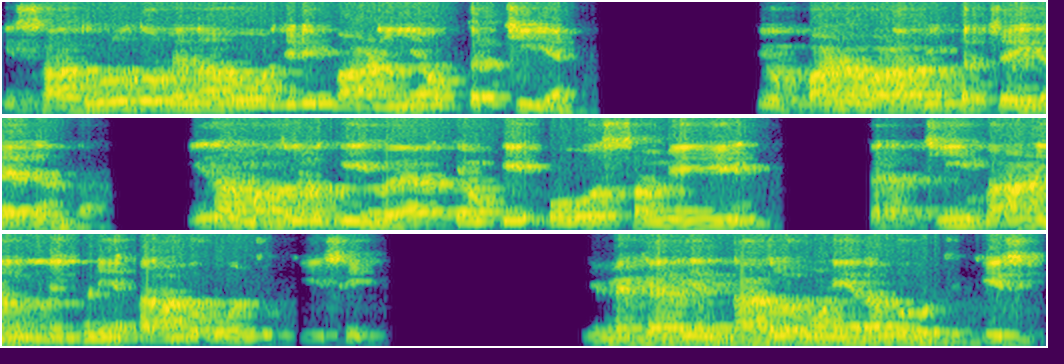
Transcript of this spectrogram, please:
ਇਹ ਸਤਿਗੁਰੂ ਤੋਂ ਬਿਨਾ ਹੋਰ ਜਿਹੜੀ ਬਾਣੀ ਹੈ, ਉਹ ਕੱਚੀ ਹੈ। ਤੇ ਉਹ ਪੜਨ ਵਾਲਾ ਵੀ ਕੱਚਾ ਹੀ ਰਹਿ ਜਾਂਦਾ। ਇਹਦਾ ਮਤਲਬ ਕੀ ਹੋਇਆ? ਕਿਉਂਕਿ ਉਸ ਸਮੇਂ ਕੱਚੀ ਬਾਣੀ ਲਿਖਣੀ ਆਰੰਭ ਹੋ ਚੁੱਕੀ ਸੀ। ਜਿਵੇਂ ਕਹਿ ਦਈਏ, ਨਕਲ ਹੋਣੀ ਆਰੰਭ ਹੋ ਚੁੱਕੀ ਸੀ।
